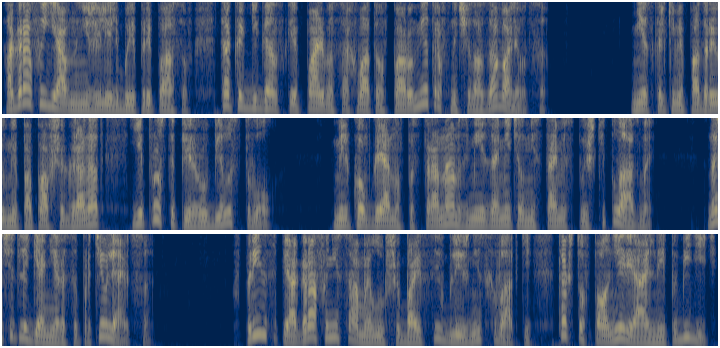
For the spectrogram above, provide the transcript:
А графы явно не жалели боеприпасов, так как гигантская пальма с охватом в пару метров начала заваливаться. Несколькими подрывами попавших гранат ей просто перерубило ствол. Мельком глянув по сторонам, змей заметил местами вспышки плазмы. Значит, легионеры сопротивляются. В принципе, аграфы не самые лучшие бойцы в ближней схватке, так что вполне реально и победить.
